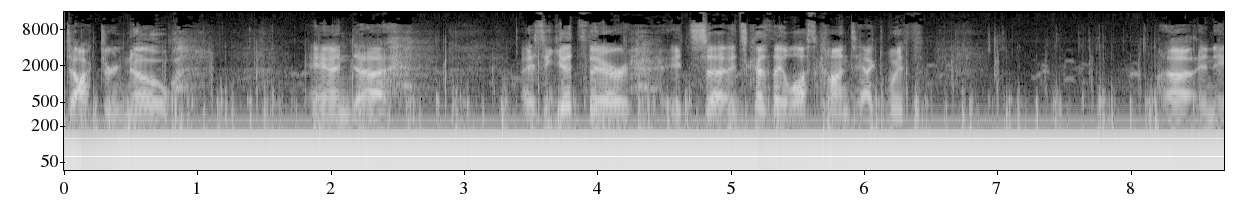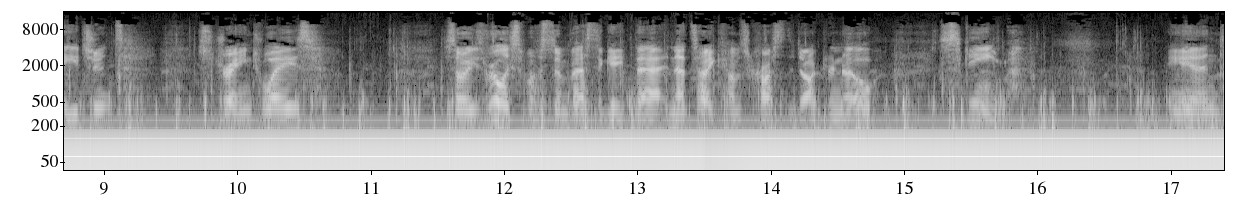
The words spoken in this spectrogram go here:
Dr. No. And as he gets there, it's uh, it's because they lost contact with uh, an agent, strange ways. So he's really supposed to investigate that, and that's how he comes across the Doctor No scheme. And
